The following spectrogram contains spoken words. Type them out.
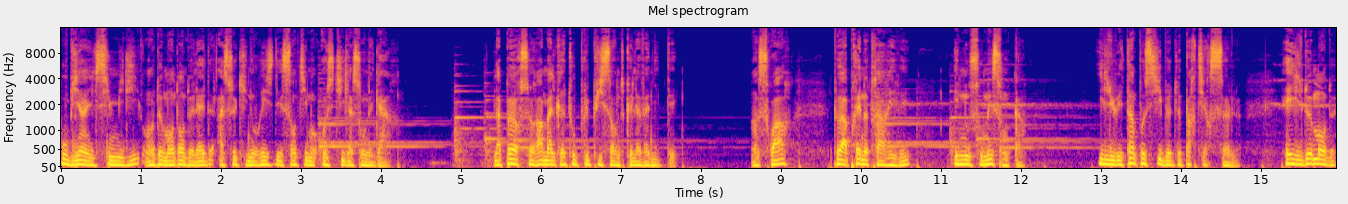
ou bien il s'humilie en demandant de l'aide à ceux qui nourrissent des sentiments hostiles à son égard. La peur sera malgré tout plus puissante que la vanité. Un soir, peu après notre arrivée, il nous soumet son cas. Il lui est impossible de partir seul, et il demande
